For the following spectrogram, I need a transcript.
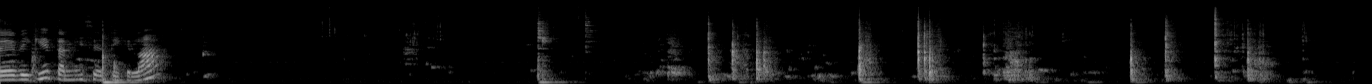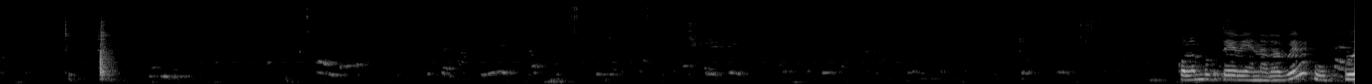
தேவைக்கு தண்ணி சேர்த்திக்கலாம். குழம்புக்கு தேவையான அளவு உப்பு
